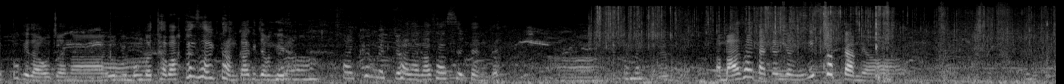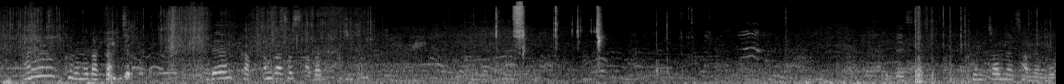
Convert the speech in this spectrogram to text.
이쁘게 나오잖아. 여기 뭔가 다 막간사각 단가정이랑 한큰 맥주 하나 나 샀을 텐데. 아 아, 마사 닭강정이 있었다면. 아, 그러면 닭강정. 내 갑방 가서 사다 주지 근데 금전을 사면 뭐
